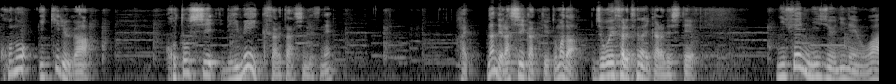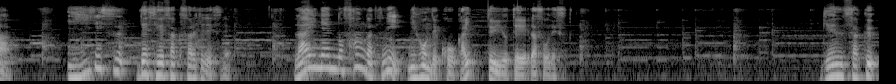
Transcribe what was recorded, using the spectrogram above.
この「生きる」が今年リメイクされたらしいんですね。なんでらしいかっていうとまだ上映されてないからでして2022年はイギリスで制作されてですね来年の3月に日本で公開という予定だそうです。原作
